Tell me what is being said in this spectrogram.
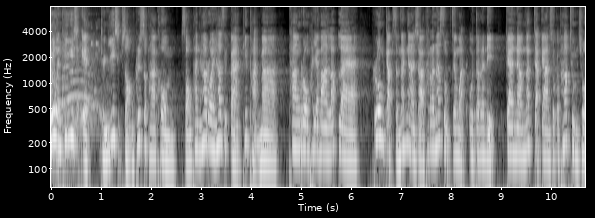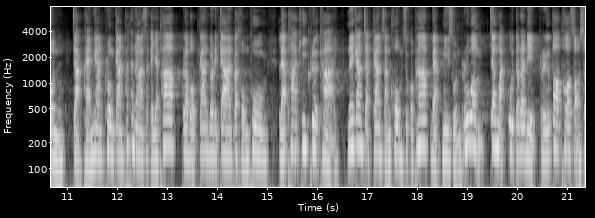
มื่อวันที่ 21 ถึง 22 พฤษภาคม 2558 ที่ผ่านมา ทางโรงพยาบาลลับแล ร่วมกับสำนักงานสาธารณสุขจังหวัดอุตรดิตถ์แกนนำนักจัดการสุขภาพชุมชน จากแผนงานโครงการพัฒนาศักยภาพ ระบบการบริการปฐมภูมิ และภาคีเครือข่าย ในการจัดการสังคมสุขภาพแบบมีส่วนร่วม จังหวัดอุตรดิตถ์หรือปพสส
